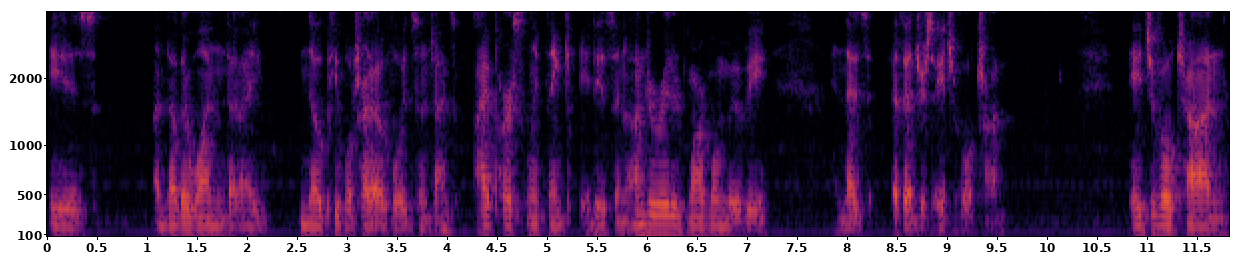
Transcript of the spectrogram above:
is another one that I know people try to avoid sometimes. I personally think it is an underrated Marvel movie, and that is Avengers Age of Ultron. Age of Ultron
